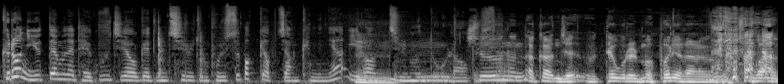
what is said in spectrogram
그런 이유 때문에 대구 지역의 눈치를 좀 볼 수밖에 없지 않겠느냐? 이런 음. 질문도 올라오고 있어요. 저는 아까 이제 대구를 뭐 버려라라고 청구하는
